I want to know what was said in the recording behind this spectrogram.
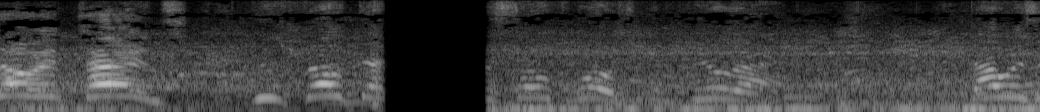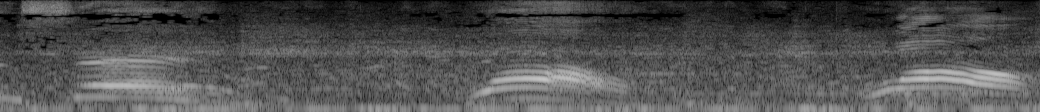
so intense! You felt that so close, you can feel that. That was insane! Wow! Wow!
